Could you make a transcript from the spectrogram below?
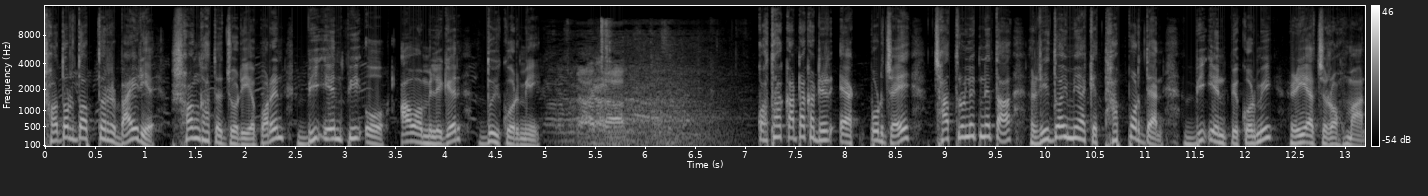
সদর দপ্তরের বাইরে সংঘাতে জড়িয়ে পড়েন বিএনপি ও আওয়ামী লীগের দুই কর্মী। কথা কাটাকাটির এক পর্যায়ে ছাত্রলীগ নেতা হৃদয় মিয়াকে থাপ্পড় দেন বিএনপি কর্মী রিয়াজ রহমান।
